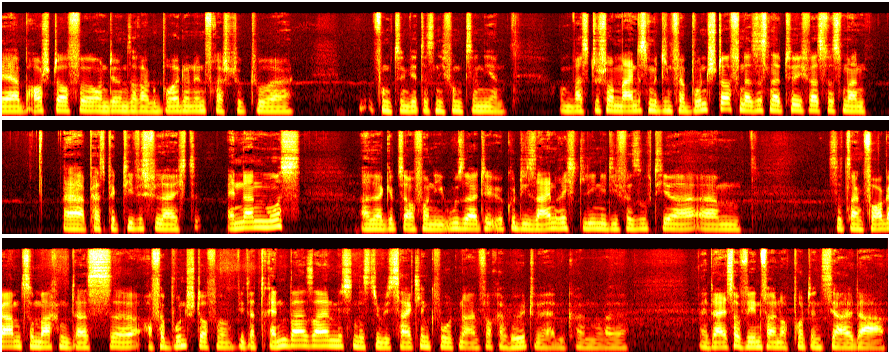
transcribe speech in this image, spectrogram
der Baustoffe und unserer Gebäude und Infrastruktur funktioniert das nicht funktionieren. Und was du schon meintest mit den Verbundstoffen, das ist natürlich was, was man äh, perspektivisch vielleicht ändern muss. Also da gibt es auch von EU-Seite Ökodesign-Richtlinie, die versucht hier ähm, sozusagen Vorgaben zu machen, dass äh, auch Verbundstoffe wieder trennbar sein müssen, dass die Recyclingquoten einfach erhöht werden können, weil äh, da ist auf jeden Fall noch Potenzial da.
